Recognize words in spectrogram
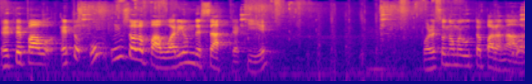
este pavo... Esto, un, un solo pavo haría un desastre aquí, ¿eh? Por eso no me gusta para nada.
